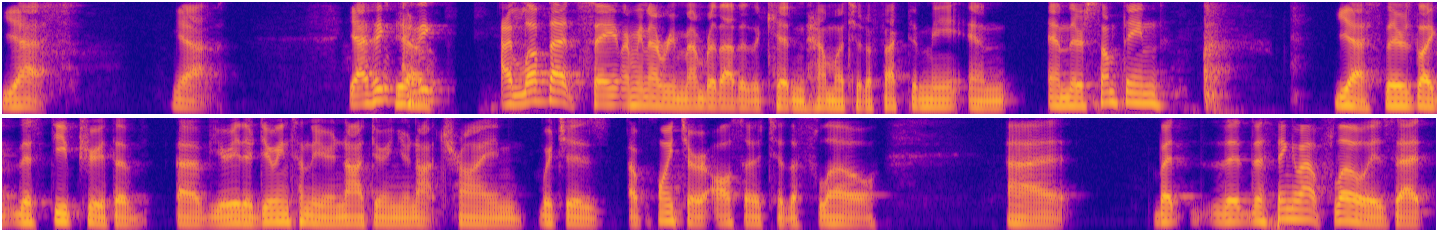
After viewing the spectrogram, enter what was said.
Yes. Yeah. Yeah. I think, yeah. I think I love that saying. I mean, I remember that as a kid and how much it affected me. And, and there's something, yes, there's like this deep truth of, of you're either doing something you're not doing, you're not trying, which is a pointer also to the flow. Uh, but the, the thing about flow is that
